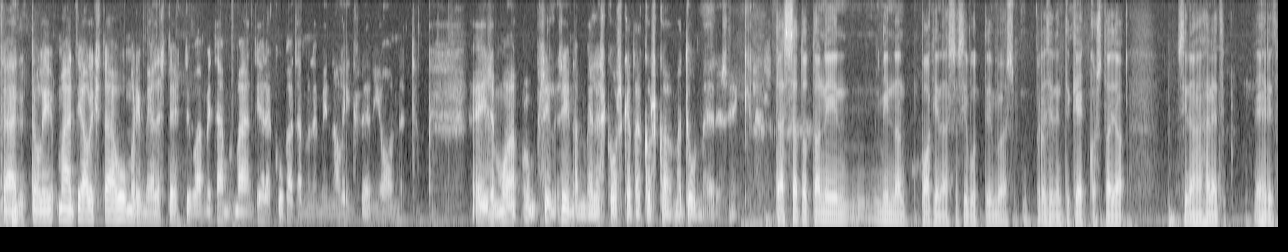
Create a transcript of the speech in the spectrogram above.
Tämä nyt oli, mä en tiedä oliko tämä huumorin mielestä tehty vai mitä, mutta mä en tiedä kuka tämmöinen Minna Lindgren on. Että ei se mua siinä mielessä kosketa, koska mä tunnen edes henkilöä. Tässä tota, niin, Minnan pakinassa sivuttiin myös presidentti Kekkosta ja sinähän hänet ehdit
